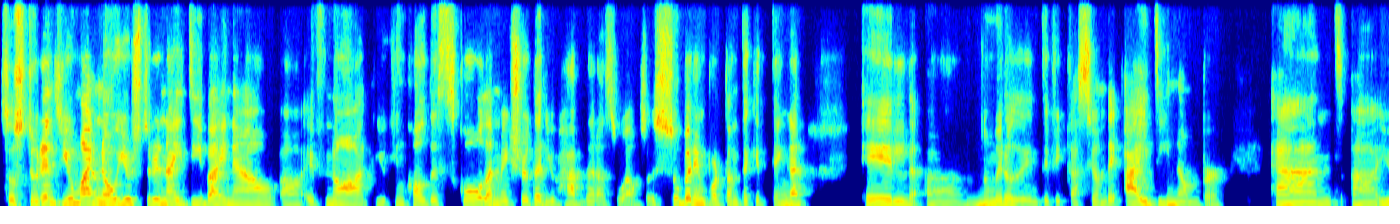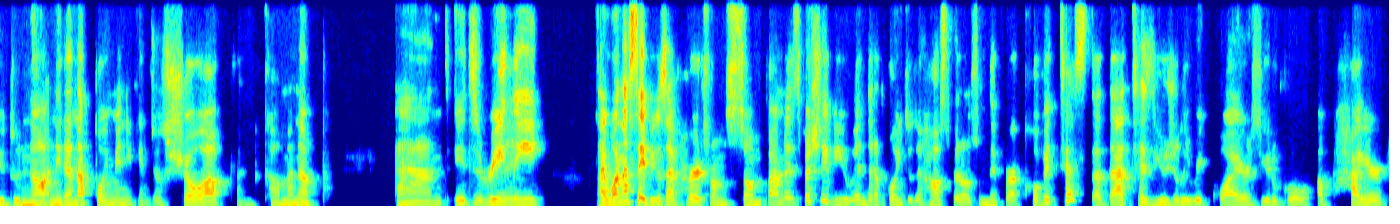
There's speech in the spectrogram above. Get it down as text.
So students, you might know your student ID by now. Uh, if not, you can call the school and make sure that you have that as well. So es súper importante que tengan el uh, número de identificación, de ID number. And uh, you do not need an appointment. You can just show up and come on up. And it's really, I want to say, because I've heard from some families, especially if you ended up going to the hospital or something for a COVID test, that that test usually requires you to go up higher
